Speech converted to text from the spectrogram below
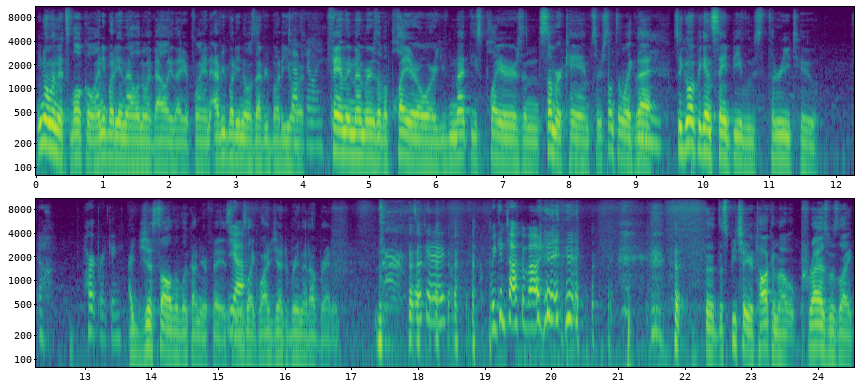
you know when it's local, anybody in the Illinois Valley that you're playing, everybody knows everybody, Definitely. or family members of a player, or you've met these players in summer camps or something like that. Mm-hmm. So you go up against St. B, lose three two. oh, heartbreaking. I just saw the look on your face. Yeah. It was like, why did you have to bring that up, Brandon? It's okay. we can talk about it. the, the speech that you're talking about, Perez was like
